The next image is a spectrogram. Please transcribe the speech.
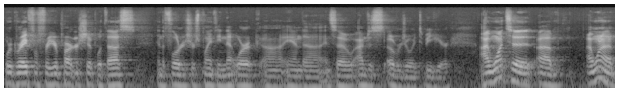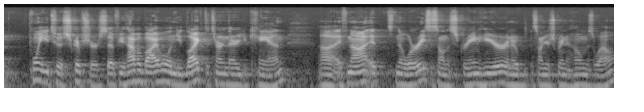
We're grateful for your partnership with us in the Florida Church Planting Network, uh, and uh, and so I'm just overjoyed to be here. I want to um, I want to point you to a scripture. So if you have a Bible and you'd like to turn there, you can. Uh, if not, it's no worries. It's on the screen here, and it's on your screen at home as well.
